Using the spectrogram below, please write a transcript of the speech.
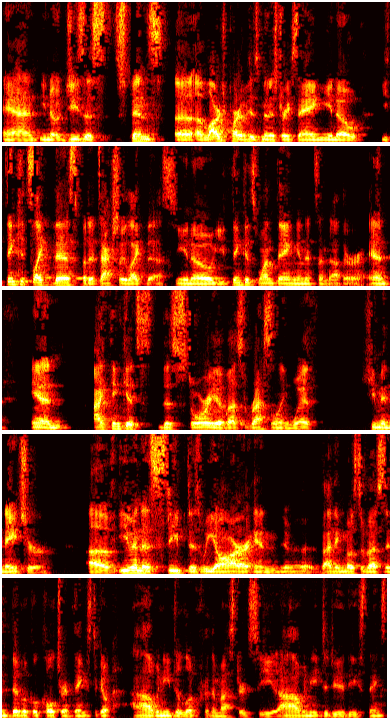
And, you know, Jesus spends a, a large part of his ministry saying, you know, you think it's like this, but it's actually like this. You know, you think it's one thing and it's another. And, and I think it's the story of us wrestling with human nature of even as steeped as we are in, I think most of us in biblical culture and things to go, ah, we need to look for the mustard seed. Ah, we need to do these things.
